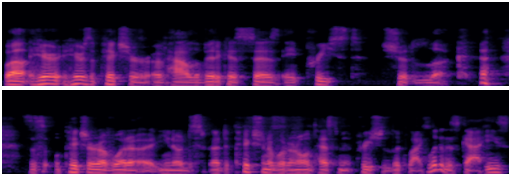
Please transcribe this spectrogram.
Well, here here's a picture of how Leviticus says a priest should look. it's this picture of what a you know a depiction of what an Old Testament priest should look like. Look at this guy. He's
